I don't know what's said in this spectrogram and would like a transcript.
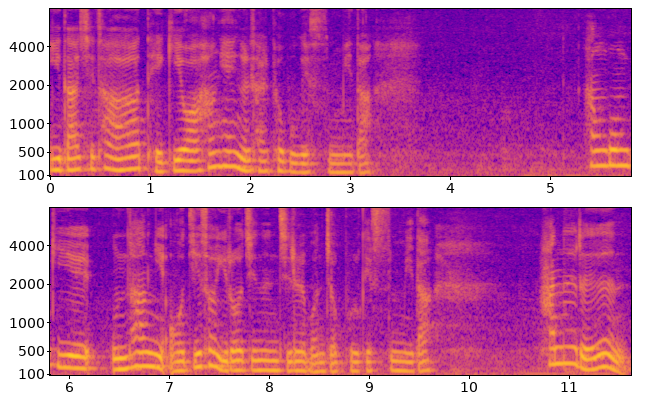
2-4 대기와 항행을 살펴보겠습니다. 항공기의 운항이 어디서 이루어지는지를 먼저 보겠습니다. 하늘은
